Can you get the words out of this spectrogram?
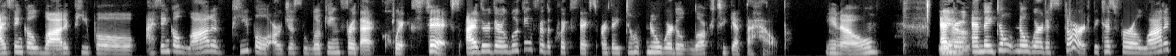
I think a lot of people, I think a lot of people are just looking for that quick fix. Either they're looking for the quick fix or they don't know where to look to get the help, you know? And yeah. they and they don't know where to start because for a lot of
